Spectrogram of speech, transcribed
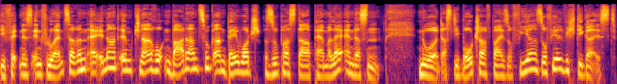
Die Fitness-Influencerin erinnert im knallroten Badeanzug an Baywatch-Superstar Pamela Anderson. Nur, dass die Botschaft bei Sophia so viel wichtiger ist.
